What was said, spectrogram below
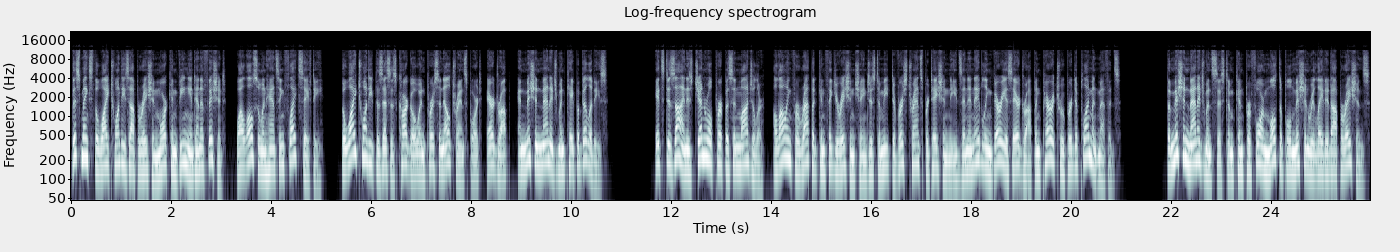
This makes the Y 20's operation more convenient and efficient, while also enhancing flight safety. The Y 20 possesses cargo and personnel transport, airdrop, and mission management capabilities. Its design is general purpose and modular, allowing for rapid configuration changes to meet diverse transportation needs and enabling various airdrop and paratrooper deployment methods. The mission management system can perform multiple mission related operations.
